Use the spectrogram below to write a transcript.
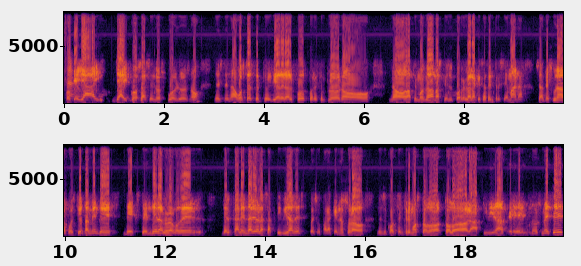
porque ya hay ya hay cosas en los pueblos, ¿no? Desde en agosto, excepto el día del Alfoz, por ejemplo, no no hacemos nada más que el correlara que se hace entre semana. O sea, que es una cuestión también de, extender a lo largo del, calendario las actividades, pues para que no solo concentremos todo, toda la actividad en unos meses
